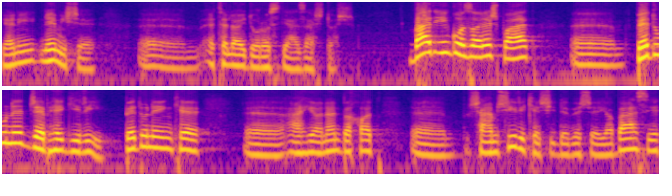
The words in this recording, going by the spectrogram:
یعنی نمیشه اطلاعی درستی ازش داشت. بعد این گزارش باید بدون جبهگیری بدون اینکه احیانا بخواد شمشیری کشیده بشه یا بحثی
